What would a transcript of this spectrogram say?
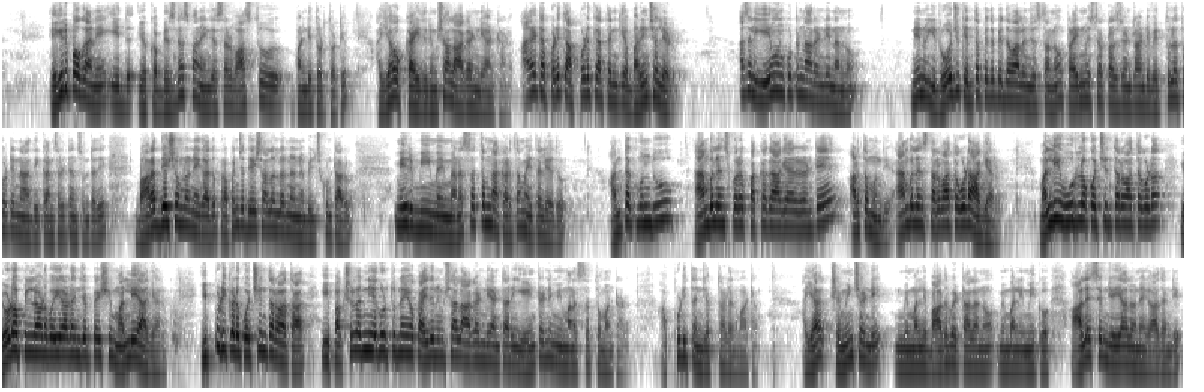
ఎగిరిపోగానే ఈ ద- ఈ యొక్క బిజినెస్ మ్యాన్ ఏం చేస్తాడు? వాస్తు పండితుడితోటి అయ్యా ఒక్క ఐదు నిమిషాలు ఆగండి అంటాడు. అనేటప్పటికి అప్పటికి అతనికి భరించలేడు. అసలు ఏమనుకుంటున్నారండి నన్ను? నేను ఈ రోజుకి ఎంత పెద్ద పెద్ద వాళ్ళని చూస్తాను ప్రైమ్ మినిస్టర్ ప్రెసిడెంట్ లాంటి వ్యక్తులతోటి నాది కన్సల్టెన్స్ ఉంటుంది. భారతదేశంలోనే కాదు ప్రపంచ దేశాలలో నన్ను పిలుచుకుంటారు. మీరు మీ మీ మనస్తత్వం నాకు అర్థమైతలేదు. అంతకుముందు అంబులెన్స్ కొరకు పక్కగా ఆగారంటే అర్థం ఉంది. అంబులెన్స్ తర్వాత కూడా ఆగారు. మళ్ళీ ఊర్లోకి వచ్చిన తర్వాత కూడా ఎవడో పిల్లాడు పోయాడని చెప్పేసి మళ్ళీ ఆగారు. ఇప్పుడు ఇక్కడికి వచ్చిన తర్వాత ఈ పక్షులన్నీ ఎగురుతున్నాయి ఒక ఐదు నిమిషాలు ఆగండి అంటారు. ఏంటండి మీ మనస్తత్వం అంటాడు. అప్పుడు ఇతను చెప్తాడనమాట అయ్యా క్షమించండి. మిమ్మల్ని బాధ పెట్టాలనో మిమ్మల్ని మీకు ఆలస్యం చేయాలనే కాదండి.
